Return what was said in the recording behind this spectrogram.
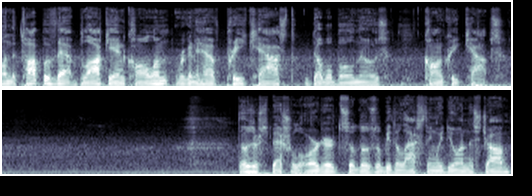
on the top of that block and column, we're going to have precast double bullnose concrete caps. Those are special ordered, so those will be the last thing we do on this job.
